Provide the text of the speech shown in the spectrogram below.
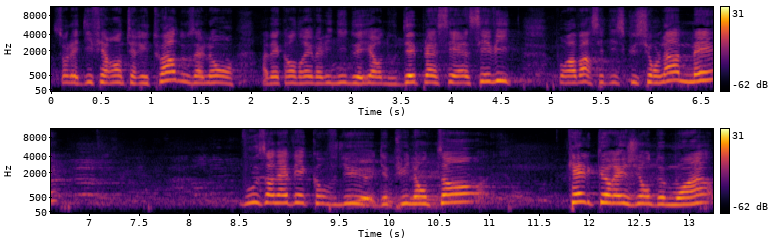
sur les différents territoires. Nous allons, avec André Valigny, d'ailleurs, nous déplacer assez vite pour avoir ces discussions-là, mais vous en avez convenu depuis longtemps, quelques régions de moins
